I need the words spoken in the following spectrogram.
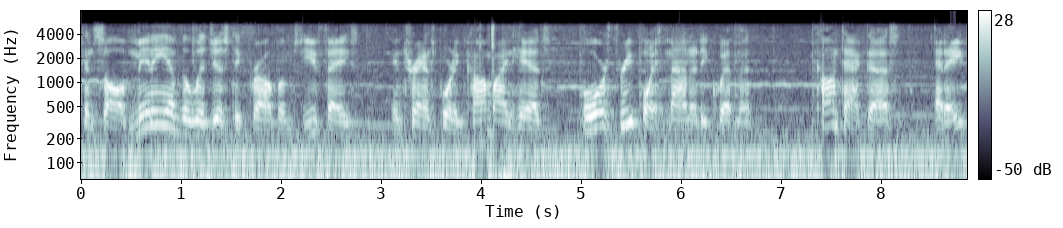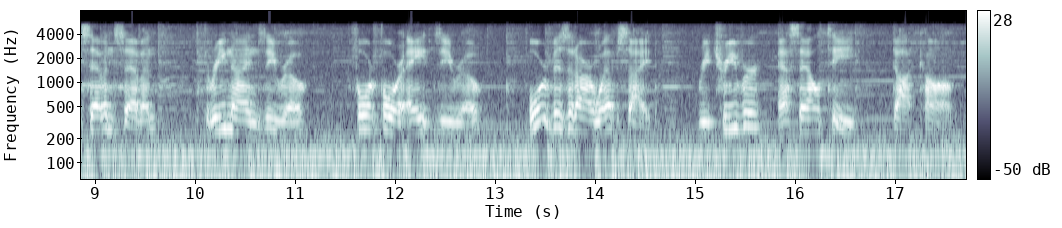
can solve many of the logistic problems you face in transporting combine heads or three-point mounted equipment, contact us at 877-390-4480 or visit our website retrieverslt.com.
